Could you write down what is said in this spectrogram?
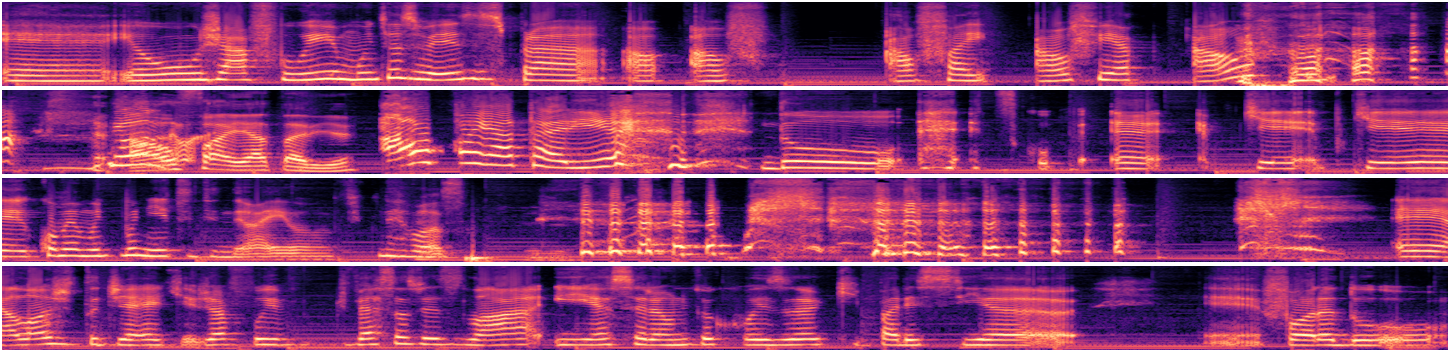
É, eu já fui muitas vezes pra al, alf, alfa, alfia, al, Pronto, Alfaiataria. alfaiataria do. Desculpa, é, é porque, porque como é muito bonito, entendeu? Aí eu fico nervosa. É, a loja do Jack, eu já fui diversas vezes lá e essa era a única coisa que parecia é, fora do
